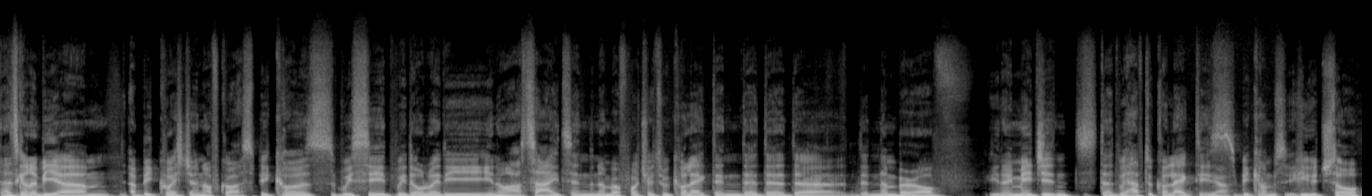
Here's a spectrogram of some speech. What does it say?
That's going to be um, a big question, of course, because we see it with already, you know, our sites and the number of portraits we collect and the the the, the number of you know images that we have to collect is yeah. becomes huge. So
